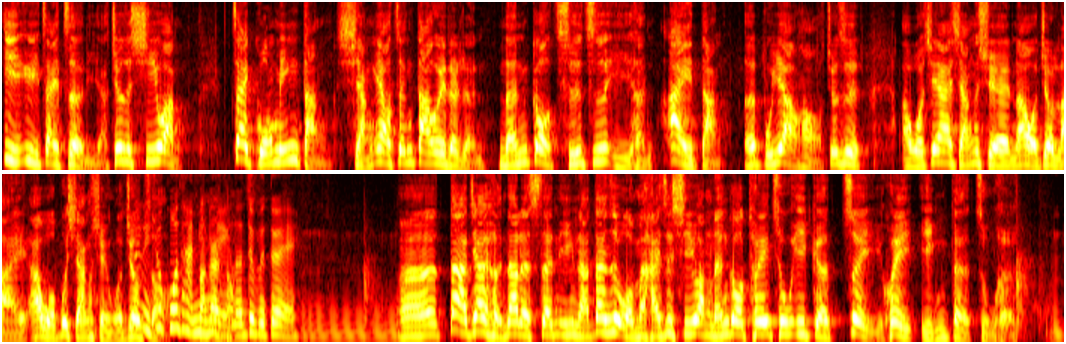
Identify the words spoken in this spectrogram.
意欲在这里啊，就是希望在国民党想要争大位的人能够持之以恒，爱党，而不要哈，就是啊，我现在想选，然后我就来啊，我不想选我就走。”你就郭台铭没了，对不对？呃，大家有很大的声音啦，但是我们还是希望能够推出一个最会赢的组合。嗯，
